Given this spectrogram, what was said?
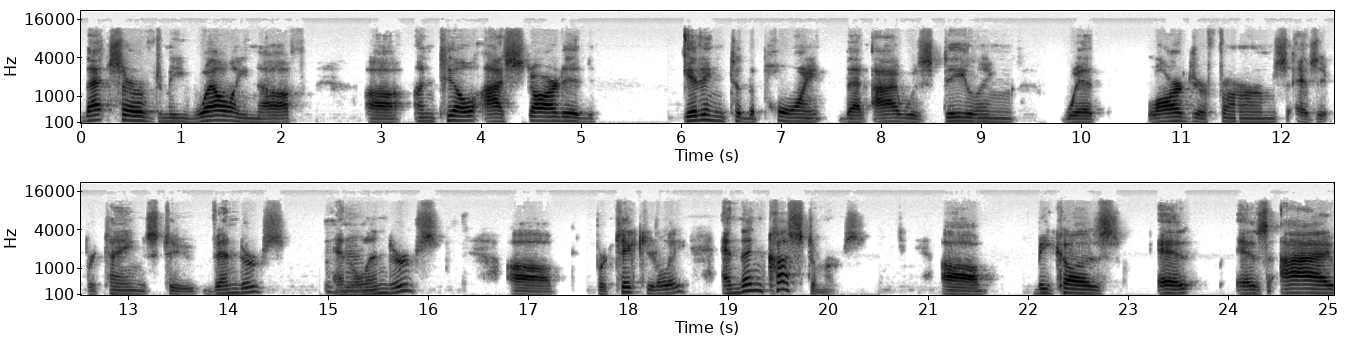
that served me well enough uh, until I started getting to the point that I was dealing with larger firms as it pertains to vendors mm-hmm. and lenders, uh, particularly, and then customers uh, because as, as I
